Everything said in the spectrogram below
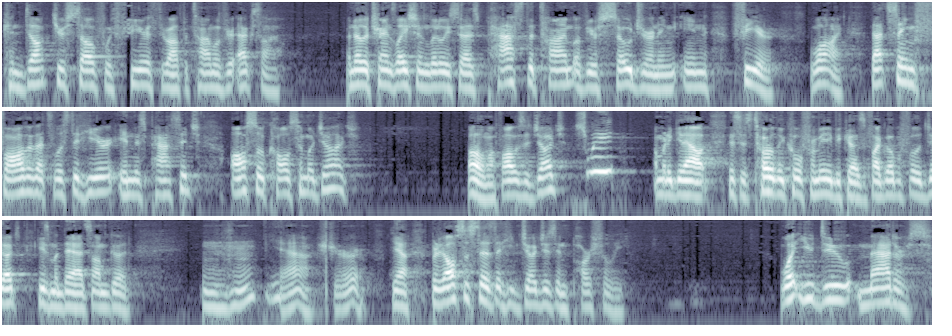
conduct yourself with fear throughout the time of your exile. Another translation literally says, Pass the time of your sojourning in fear. Why? That same Father that's listed here in this passage also calls him a judge. Oh, my father's a judge? Sweet. I'm going to get out. This is totally cool for me because if I go before the judge, he's my dad, so I'm good. Mm-hmm. Yeah, sure. Yeah. But it also says that he judges impartially. What you do matters.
